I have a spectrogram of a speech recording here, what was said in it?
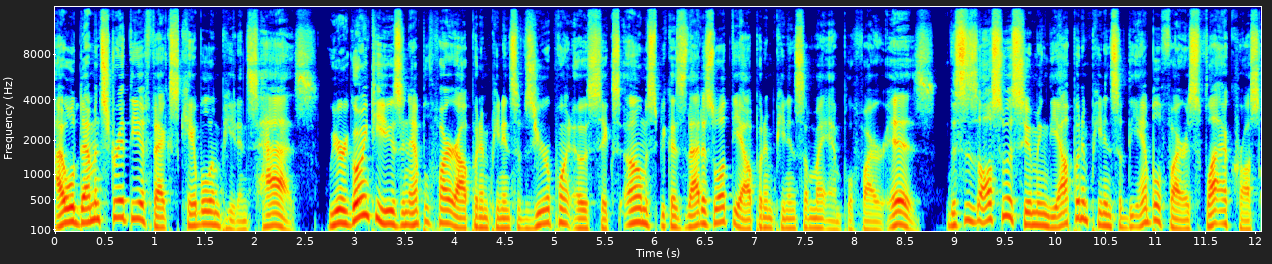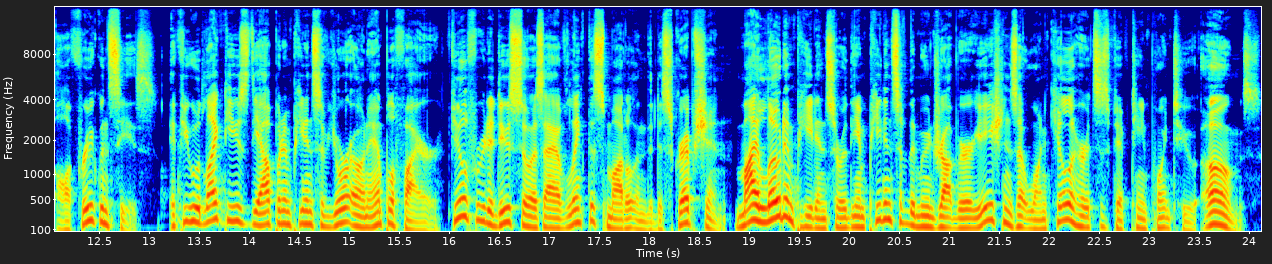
I will demonstrate the effects cable impedance has. We are going to use an amplifier output impedance of 0.06 ohms because that is what the output impedance of my amplifier is. This is also assuming the output impedance of the amplifier is flat across all frequencies. If you would like to use the output impedance of your own amplifier, feel free to do so as I have linked this model in the description. My load impedance or the impedance of the moondrop variations at 1 kHz is 15.2 ohms.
